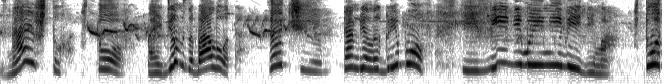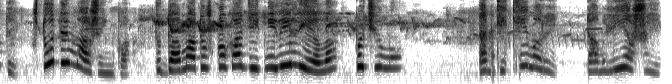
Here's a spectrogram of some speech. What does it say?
Знаешь что? Что? Пойдем за болото. Зачем? Там белых грибов и видимо, и невидимо. Что ты? Что ты, Машенька? Туда матушка ходить не велела. Почему? Там кикиморы, там лешие,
